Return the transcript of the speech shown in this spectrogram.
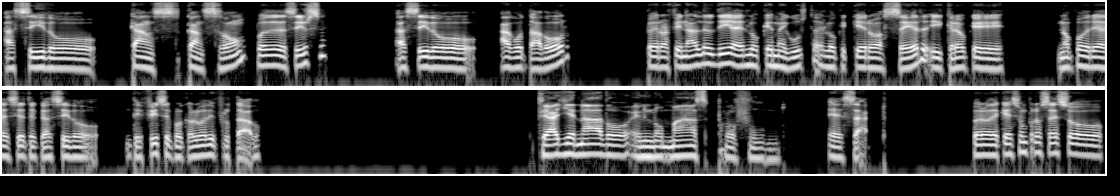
ha sido cansón, puede decirse, ha sido agotador, pero al final del día es lo que me gusta, es lo que quiero hacer y creo que no podría decirte que ha sido difícil porque lo he disfrutado. Te ha llenado en lo más profundo. Exacto. Pero de que es un proceso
